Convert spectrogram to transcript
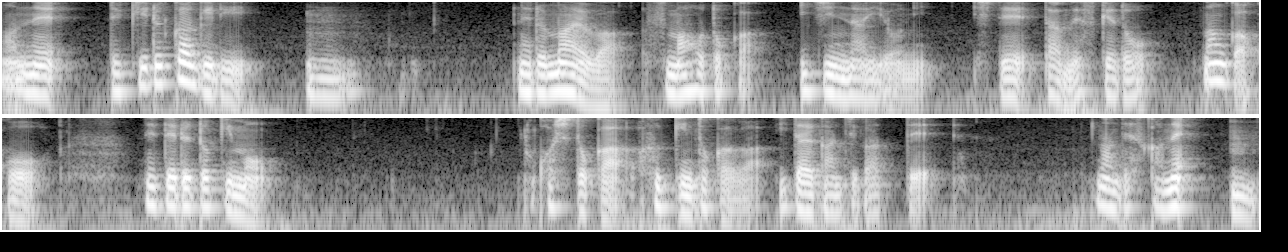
まあね、できる限り、うん、寝る前はスマホとかいじんないようにしてたんですけど、なんかこう寝てる時も腰とか腹筋とかが痛い感じがあってなんですかねうん。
